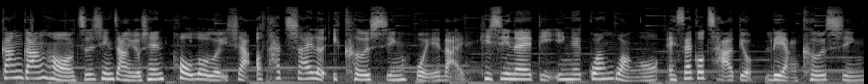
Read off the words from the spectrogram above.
刚刚哈执行长有先透露了一下哦，他摘了一颗星回来。其实呢，底应该官网哦，哎，再给我查掉两颗星。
